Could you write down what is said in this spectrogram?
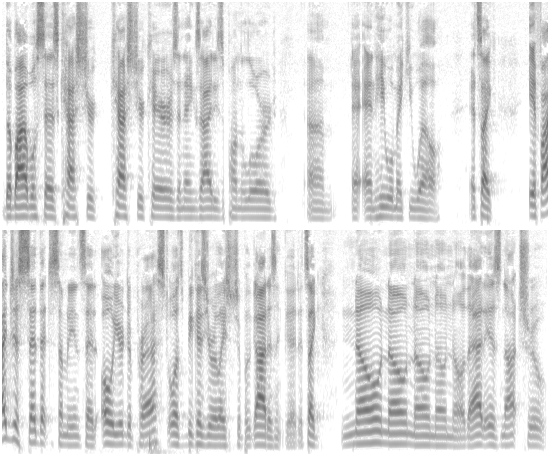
the Bible says, "Cast your cast your cares and anxieties upon the Lord, um, and He will make you well." It's like if I just said that to somebody and said, "Oh, you're depressed," well, it's because your relationship with God isn't good. It's like, no, no, no, no, no, that is not true.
